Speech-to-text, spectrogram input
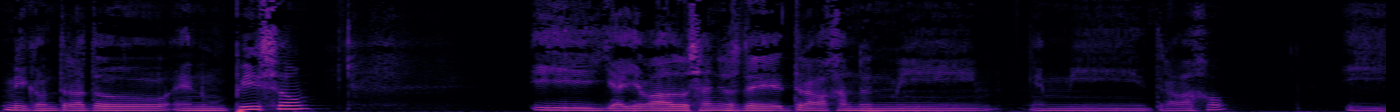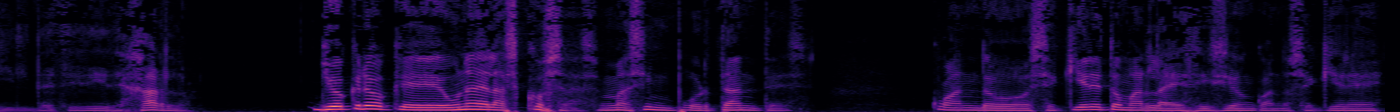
mi contrato en un piso y ya llevaba dos años de trabajando en mi, en mi trabajo y decidí dejarlo. Yo creo que una de las cosas más importantes cuando se quiere tomar la decisión, cuando se quiere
